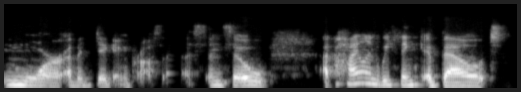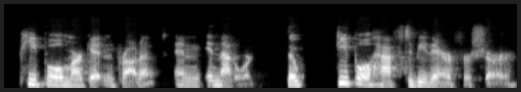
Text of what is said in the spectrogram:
more of a digging process. And so at Highland, we think about people, market, and product, and in that order. People have to be there for sure,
